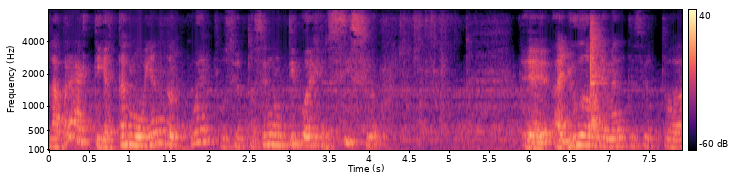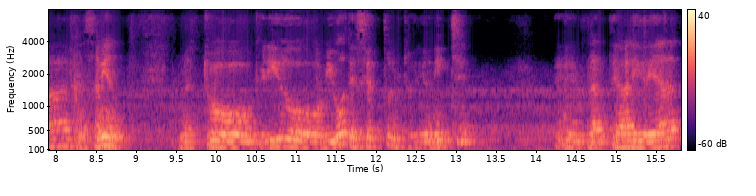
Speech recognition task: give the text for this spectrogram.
la práctica, estar moviendo el cuerpo, ¿cierto? Haciendo un tipo de ejercicio, eh, ayuda obviamente, ¿cierto?, al pensamiento. Nuestro querido Bigote, ¿cierto?, nuestro querido Nietzsche, eh, planteaba la idea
